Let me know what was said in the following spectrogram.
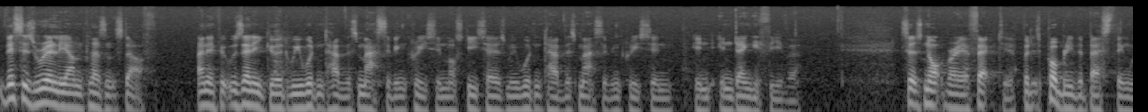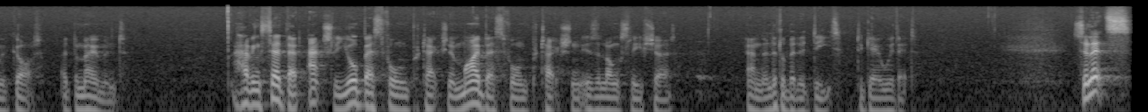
This is really unpleasant stuff. And if it was any good, we wouldn't have this massive increase in mosquitoes and we wouldn't have this massive increase in, in, in dengue fever. So it's not very effective, but it's probably the best thing we've got at the moment. Having said that, actually, your best form of protection and my best form of protection is a long sleeve shirt and a little bit of DEET to go with it. So let's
